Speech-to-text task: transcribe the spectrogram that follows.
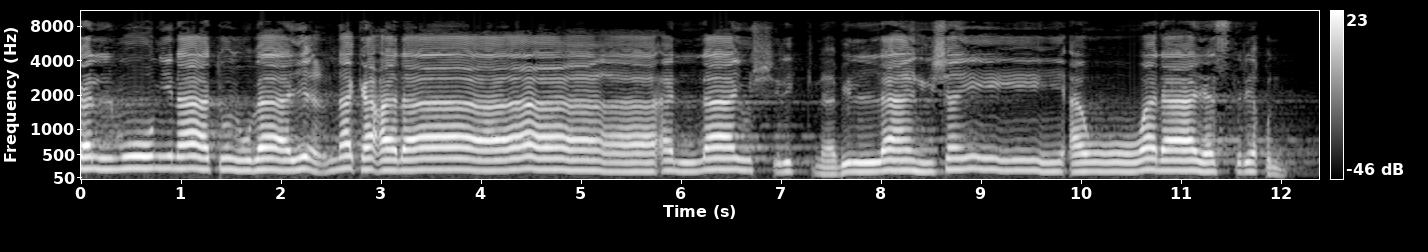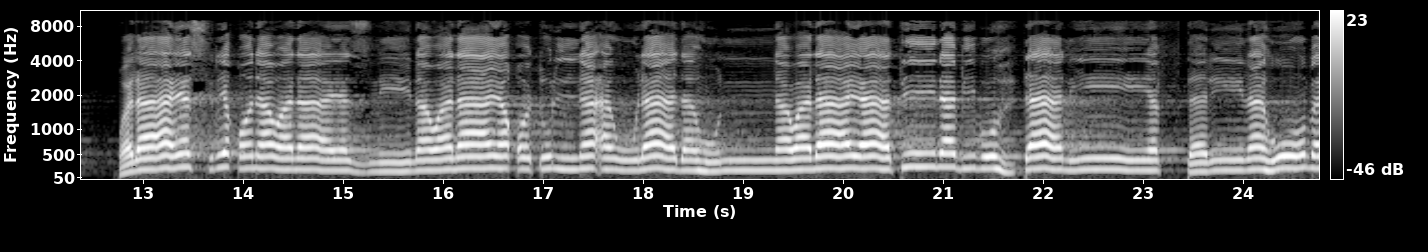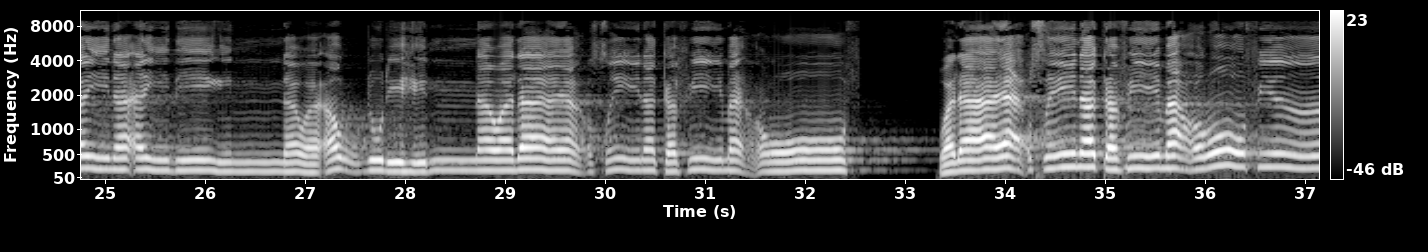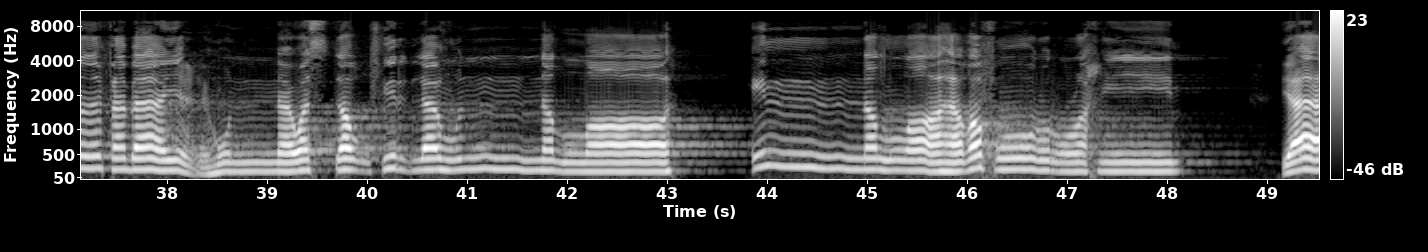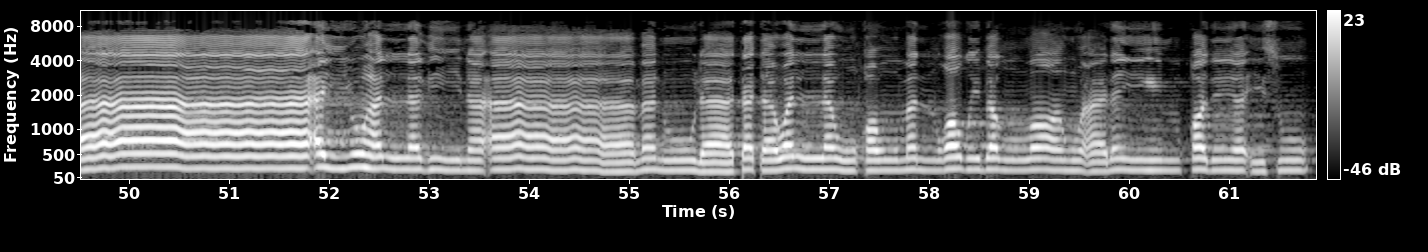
المؤمنات يبايعنك على أن لا يشركن بالله شيئا ولا يسرقن. ولا يسرقن ولا يزنين ولا يقتلن أولادهن ولا ياتين ببهتان يفترينه بين أيديهن وأرجلهن ولا يعصينك في معروف ۖ ولا يعصينك في معروف فبايعهن واستغفر لهن الله. إن الله غفور رحيم. يا أيها الذين آمنوا لا تتولوا قوما غضب الله عليهم قد يئسوا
